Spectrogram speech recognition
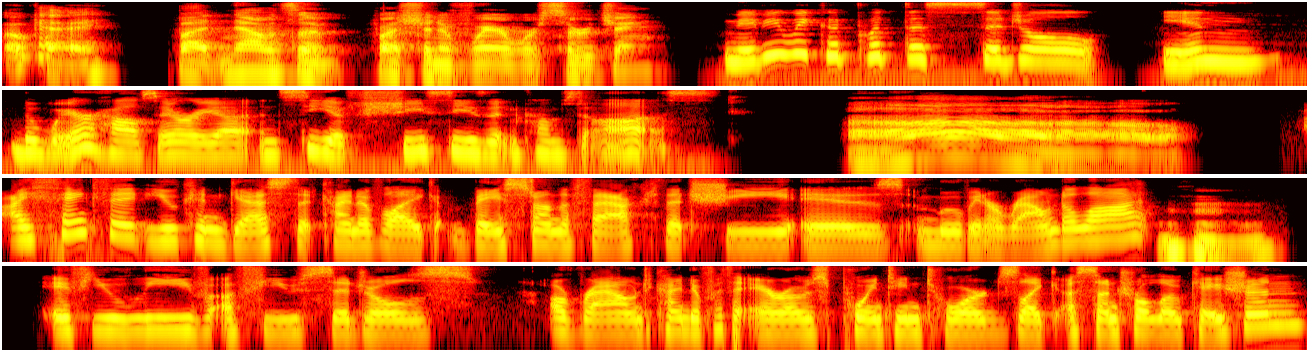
Okay. But now it's a question of where we're searching. Maybe we could put the sigil in the warehouse area and see if she sees it and comes to us. Oh. I think that you can guess that kind of like based on the fact that she is moving around a lot, hmm if you leave a few sigils around kind of with the arrows pointing towards like a central location,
